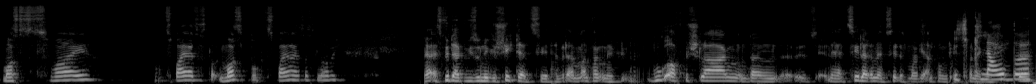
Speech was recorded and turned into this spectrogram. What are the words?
Moss 2, 2 heißt das, Mossbook 2 heißt das, glaube ich. Ja, es wird halt wie so eine Geschichte erzählt. Da wird am Anfang ein Buch aufgeschlagen und dann äh, eine Erzählerin erzählt erstmal die Anfang Ich von der glaube, Geschichte.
